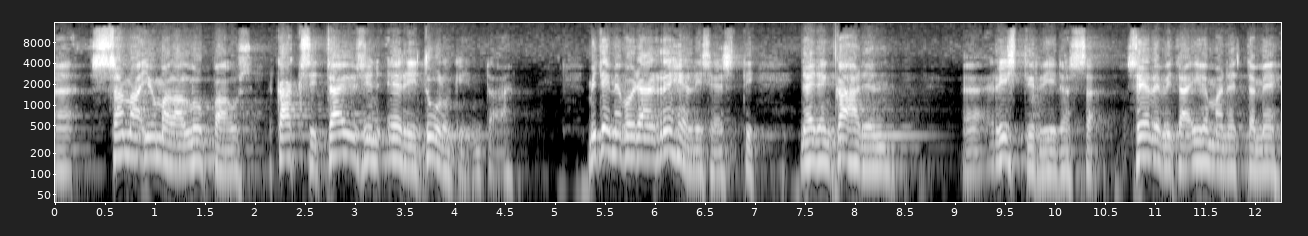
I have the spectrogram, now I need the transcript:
äh, sama Jumalan lupaus, kaksi täysin eri tulkintaa. Miten me voidaan rehellisesti näiden kahden ristiriidassa selvitä ilman, että me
